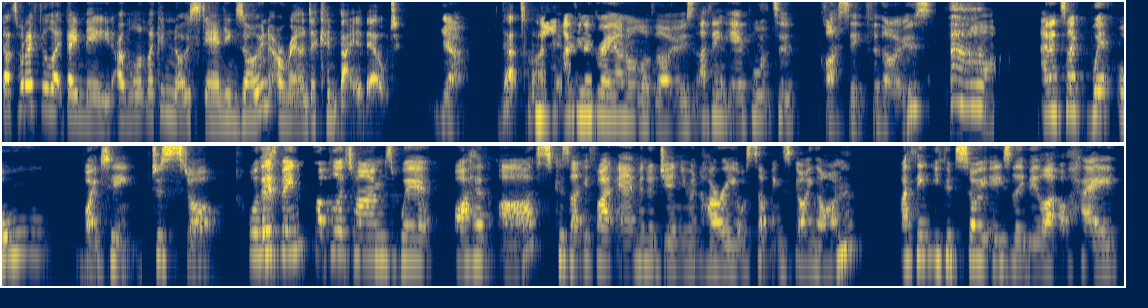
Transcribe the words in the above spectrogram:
That's what I feel like they need. I want like a no standing zone around a conveyor belt. Yeah. That's my. No, I can agree on all of those. I think airports are classic for those. um, and it's like we're all waiting. Just stop. Well, there's been a couple of times where I have asked because like if I am in a genuine hurry or something's going on, I think you could so easily be like, oh hey,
